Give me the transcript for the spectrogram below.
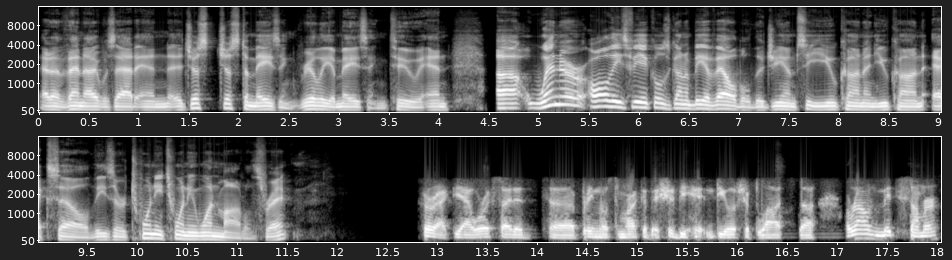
at an event I was at, and it just just amazing, really amazing too. And uh, when are all these vehicles going to be available? The GMC Yukon and Yukon XL. These are 2021 models, right? Correct. Yeah, we're excited to bring those to market. They should be hitting dealership lots uh, around midsummer,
